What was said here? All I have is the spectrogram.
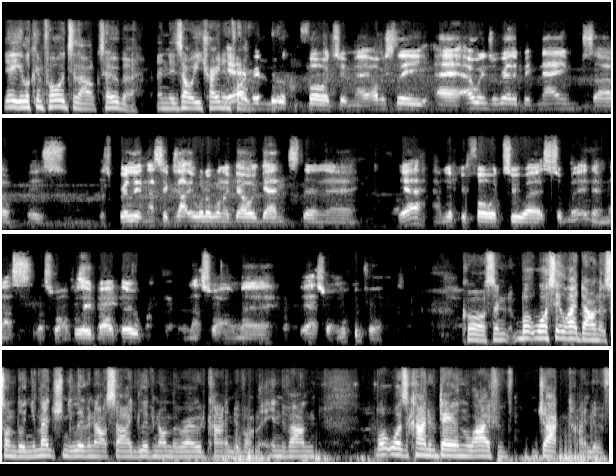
yeah, you're looking forward to that October, and is that what you're training for? yeah, for? really looking forward to it, mate. Obviously, uh, Owen's a really big name, so it's it's brilliant. That's exactly what I want to go against, and uh, yeah, I'm looking forward to uh, submitting him. That's that's what I believe I'll do, and that's what I'm. Uh, yeah, that's what I'm looking for. Of course. And what, what's it like down at Sunderland? You mentioned you're living outside, you're living on the road, kind of on the, in the van. What was a kind of day in the life of Jack kind of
